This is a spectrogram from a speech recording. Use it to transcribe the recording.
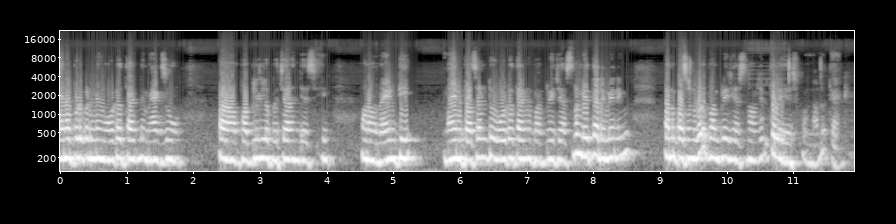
అయినప్పుడు కూడా మేము ఒకటో తారీఖున మ్యాక్సిమం పబ్లిక్లో ప్రచారం చేసి మనం నైంటీ నైన్ పర్సెంట్ ఒకటో తారీఖున పంపిణీ చేస్తున్నాం మిగతా రిమైనింగ్ వన్ పర్సెంట్ కూడా పంపిణీ చేస్తున్నాం అని చెప్పి తెలియజేసుకున్నాను థ్యాంక్ యూ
